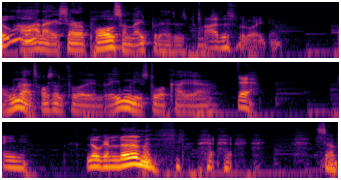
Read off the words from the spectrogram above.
Uh, Ah, nej, Sarah Paulson er ikke på det her tidspunkt. Nej, det er selvfølgelig ikke det. Og hun har trods alt fået en rimelig stor karriere. Ja, enig. Logan Lerman. som,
